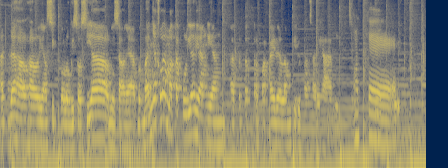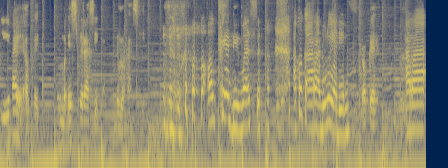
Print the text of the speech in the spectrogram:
ada hal-hal yang psikologi sosial misalnya banyaklah mata kuliah yang yang uh, tetap terpakai dalam kehidupan sehari-hari. Oke. Okay. Gitu Baik, oke. Okay. Menginspirasi kak. Terima kasih. oke okay, Dimas. Aku ke arah dulu ya Dims. Oke. Okay. Ara.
